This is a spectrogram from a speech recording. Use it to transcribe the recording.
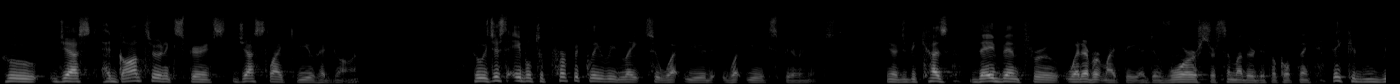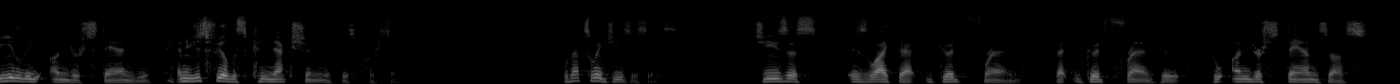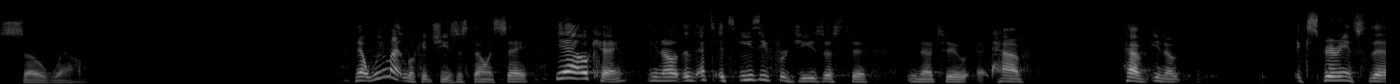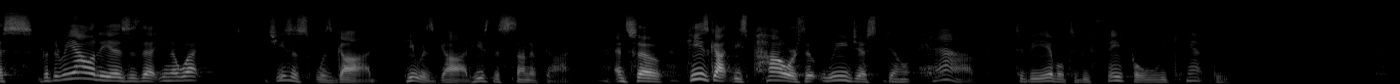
who just had gone through an experience just like you had gone? Who was just able to perfectly relate to what, you what you experienced? You know, just because they've been through whatever it might be, a divorce or some other difficult thing, they could really understand you. And you just feel this connection with this person. Well, that's the way Jesus is. Jesus is like that good friend, that good friend who, who understands us so well. Now, we might look at Jesus, though, and say, yeah, okay, you know, it's easy for Jesus to, you know, to have, have, you know, experience this. But the reality is, is that, you know what? Jesus was God. He was God. He's the Son of God. And so he's got these powers that we just don't have to be able to be faithful we can't be.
